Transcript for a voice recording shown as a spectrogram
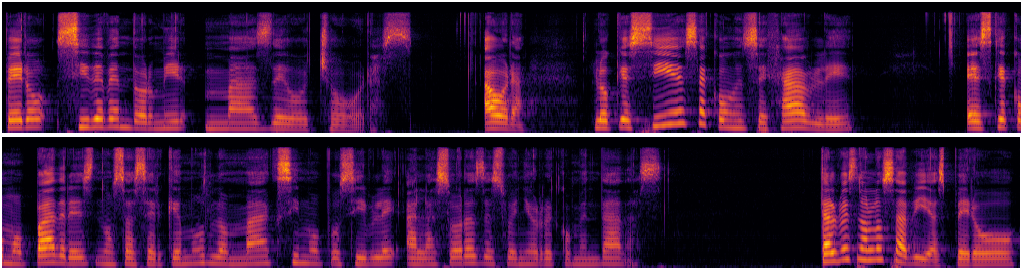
pero sí deben dormir más de 8 horas. Ahora, lo que sí es aconsejable es que como padres nos acerquemos lo máximo posible a las horas de sueño recomendadas. Tal vez no lo sabías, pero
